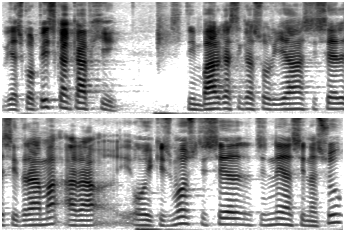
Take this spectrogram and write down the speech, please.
διασκορπίστηκαν κάποιοι στην Πάργα, στην Κασοριά, στη Σέρεση, Δράμα, αλλά ο οικισμός της, της Νέας Συνασού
